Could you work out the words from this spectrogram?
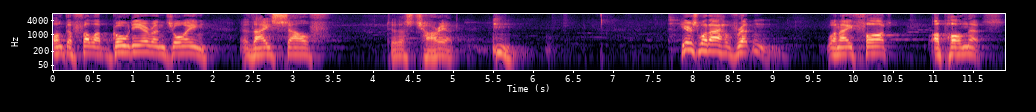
unto Philip, Go near and join thyself to this chariot. Here's what I have written when I thought upon this.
